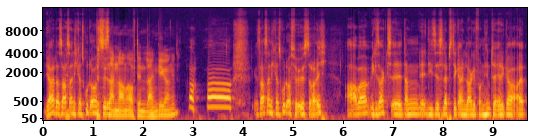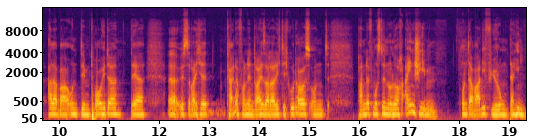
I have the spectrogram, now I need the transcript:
ja, da sah es eigentlich ganz gut aus. Ist es seinem Namen auf den Leim gegangen? Ha, ha. Sah es eigentlich ganz gut aus für Österreich. Aber wie gesagt, äh, dann äh, diese Slapstick-Einlage von Hinteregger, Alaba und dem Torhüter, der äh, Österreicher, keiner von den drei sah da richtig gut aus und Pandev musste nur noch einschieben. Und da war die Führung dahin.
